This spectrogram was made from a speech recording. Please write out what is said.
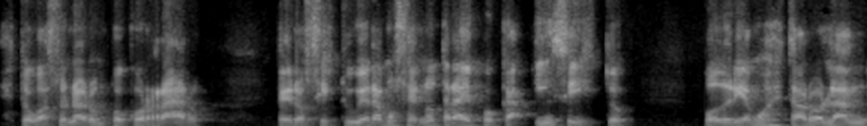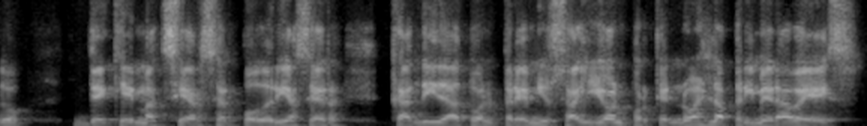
esto va a sonar un poco raro, pero si estuviéramos en otra época, insisto, podríamos estar hablando de que Max Scherzer podría ser candidato al premio Sayón, porque no es la primera vez,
